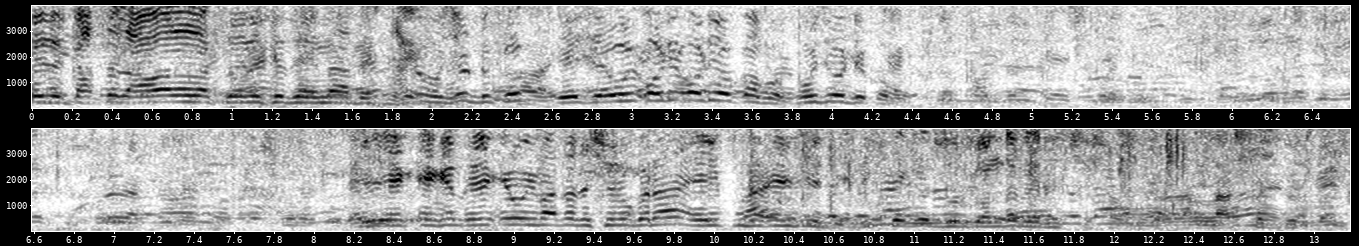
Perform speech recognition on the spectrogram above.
এই যে গাছের আওয়ালে রাখছে অনেকে যে না এই যে ওই অডিও অডিও কবর ওই যে অডিও কবর এখান থেকে ওই মাথাতে শুরু করা এই পুরো এই থেকে দুর্গন্ধ বের হচ্ছে সব। লাশের দুর্গন্ধ।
